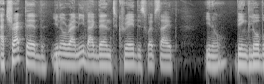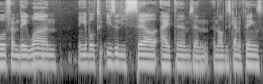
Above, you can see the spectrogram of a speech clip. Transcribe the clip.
attracted you know Rami back then to create this website, you know, being global from day one, being able to easily sell items and and all these kind of things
